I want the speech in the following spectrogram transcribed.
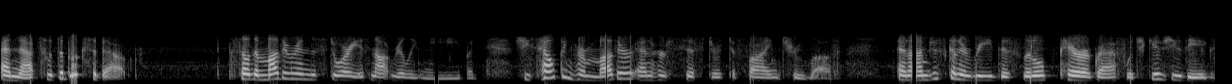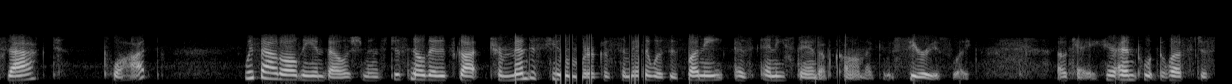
And that's what the book's about. So the mother in the story is not really me, but she's helping her mother and her sister to find true love and I'm just going to read this little paragraph which gives you the exact plot without all the embellishments. Just know that it's got tremendous humor because Samantha was as funny as any stand up comic, seriously. Okay, here, and plus just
